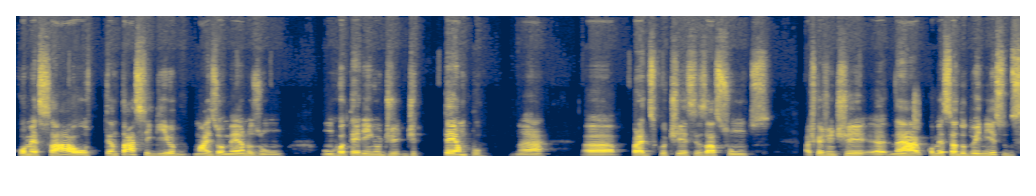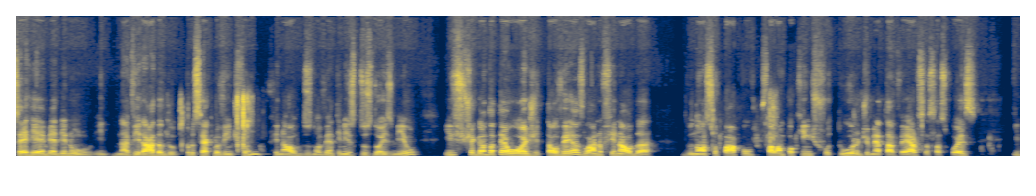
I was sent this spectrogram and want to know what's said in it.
começar ou tentar seguir mais ou menos um, um roteirinho de, de tempo, né, uh, ah, para discutir esses assuntos. Acho que a gente, eh, né, começando do início do CRM, ali no, na virada para o século XXI, final dos 90, início dos 2000, e chegando até hoje, talvez lá no final da, do nosso papo, falar um pouquinho de futuro, de metaverso, essas coisas, que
